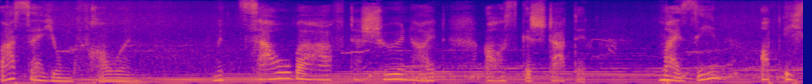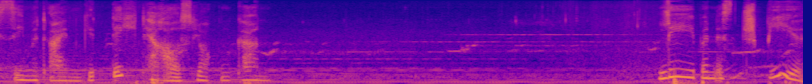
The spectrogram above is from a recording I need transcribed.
Wasserjungfrauen mit zauberhafter Schönheit ausgestattet. Mal sehen, ob ich sie mit einem Gedicht herauslocken kann. Leben ist Spiel,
